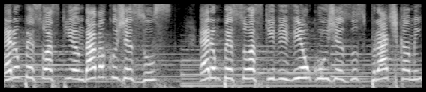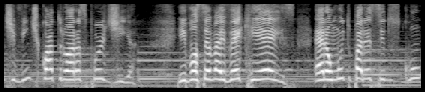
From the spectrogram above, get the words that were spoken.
eram pessoas que andavam com Jesus, eram pessoas que viviam com Jesus praticamente 24 horas por dia. E você vai ver que eles eram muito parecidos com,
